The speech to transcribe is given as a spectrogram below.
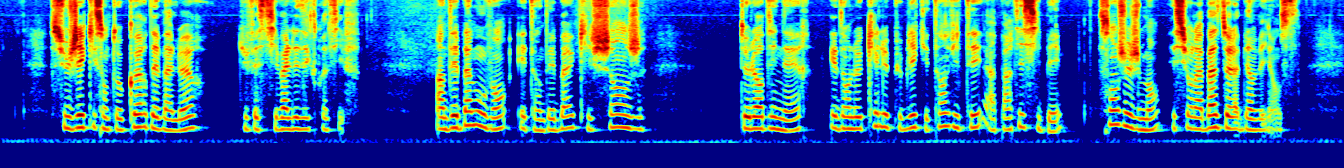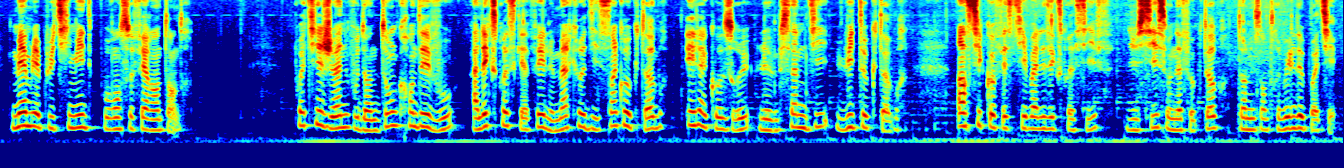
sujets qui sont au cœur des valeurs du Festival des Expressifs. Un débat mouvant est un débat qui change de l'ordinaire et dans lequel le public est invité à participer, sans jugement et sur la base de la bienveillance. Même les plus timides pourront se faire entendre. Poitiers Jeunes vous donne donc rendez-vous à l'Express Café le mercredi 5 octobre et la Cause Rue le samedi 8 octobre, ainsi qu'au Festival des Expressifs du 6 au 9 octobre dans le centre-ville de Poitiers.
